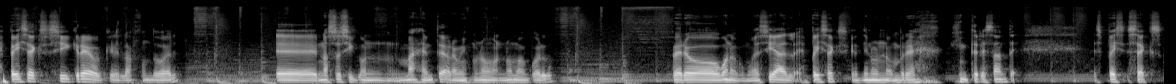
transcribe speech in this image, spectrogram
SpaceX sí creo que la fundó él. Eh, no sé si con más gente, ahora mismo no, no, me acuerdo. Pero bueno, como decía, el SpaceX, que tiene un nombre interesante, SpaceX.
